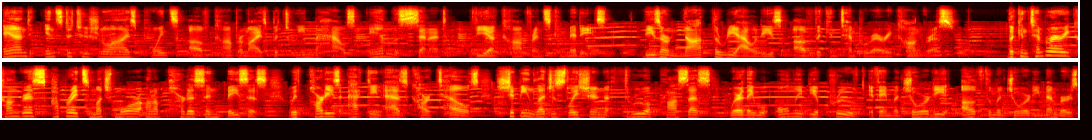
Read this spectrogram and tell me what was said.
and institutionalized points of compromise between the House and the Senate via conference committees. These are not the realities of the contemporary Congress. The contemporary Congress operates much more on a partisan basis, with parties acting as cartels, shipping legislation through a process where they will only be approved if a majority of the majority members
